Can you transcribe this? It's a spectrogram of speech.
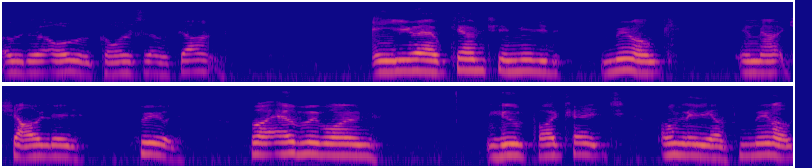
of the oracles of God. And you have come to need milk and not solid food. For everyone who partakes only of milk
